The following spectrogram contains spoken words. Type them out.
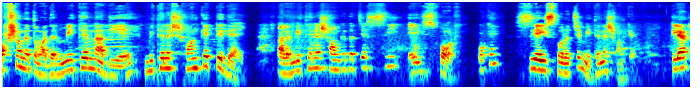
অপশনে তোমাদের মিথেন না দিয়ে মিথেনের সংকেতটি দেয়। তাহলে মিথেনের সংকেত হচ্ছে C H four okay C H four হচ্ছে মিথেনের সংকেত ক্লিয়ার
